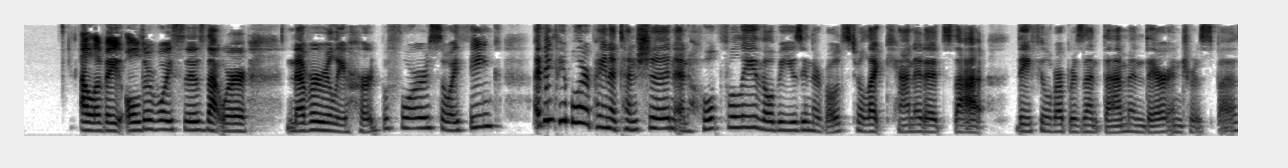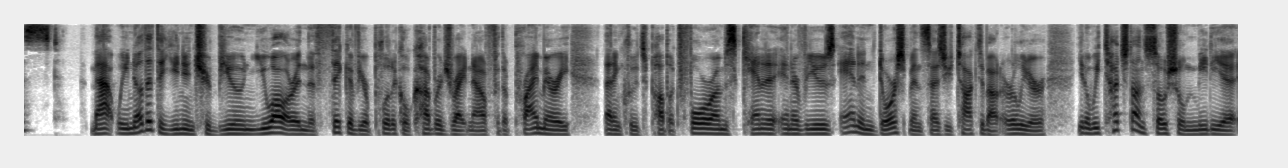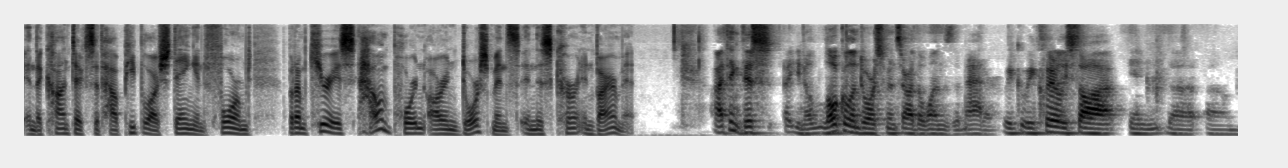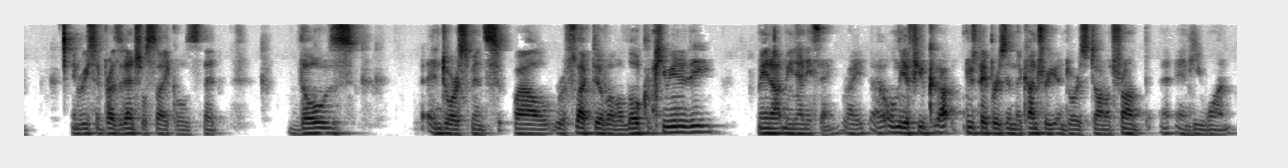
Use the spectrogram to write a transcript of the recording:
elevate older voices that were never really heard before. So I think, I think people are paying attention and hopefully they'll be using their votes to elect candidates that they feel represent them and their interests best. Matt, we know that the Union Tribune, you all are in the thick of your political coverage right now for the primary. That includes public forums, candidate interviews, and endorsements, as you talked about earlier. You know, we touched on social media in the context of how people are staying informed, but I'm curious, how important are endorsements in this current environment? I think this, you know, local endorsements are the ones that matter. We, we clearly saw in the um, in recent presidential cycles that those endorsements, while reflective of a local community, may not mean anything, right? Uh, only a few co- newspapers in the country endorsed Donald Trump and he won.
